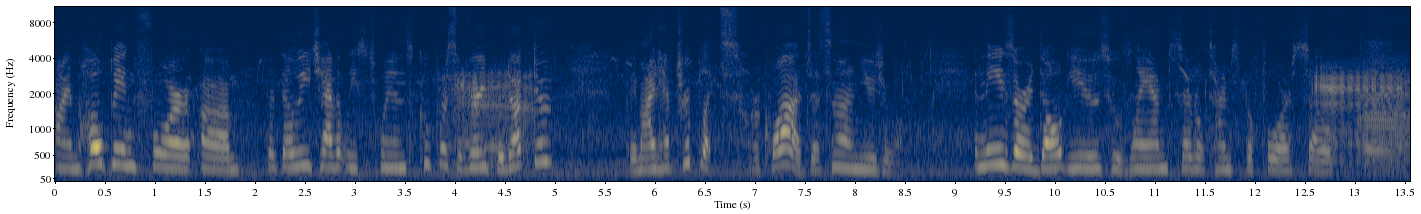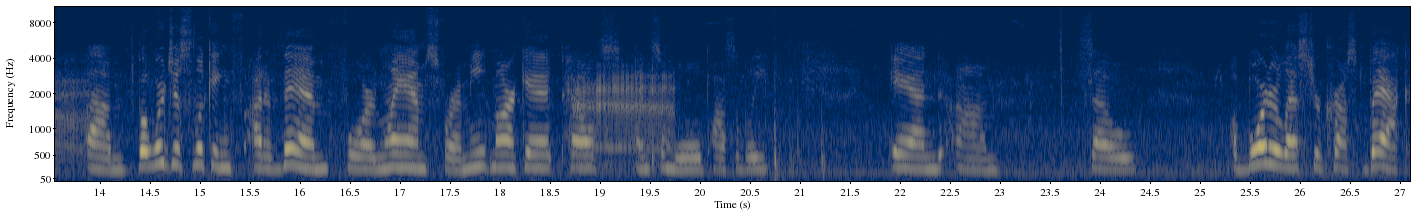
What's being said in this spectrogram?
I'm hoping for um, that they'll each have at least twins. Coopworths are very productive. They might have triplets or quads. That's not unusual. And these are adult ewes who've lambed several times before, so Um, but we're just looking out of them for lambs for a meat market, pelts, and some wool possibly. And um, so a border Leicester crossed back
